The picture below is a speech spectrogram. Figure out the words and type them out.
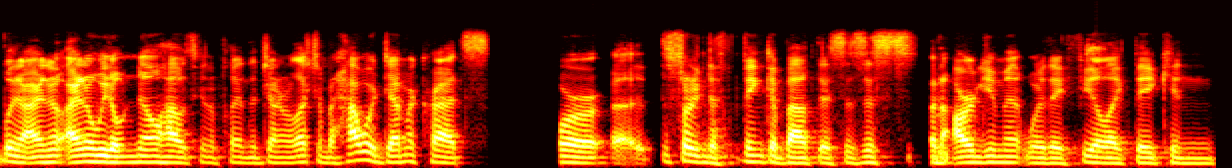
Well, I know, I know, we don't know how it's going to play in the general election, but how are Democrats or uh, starting to think about this? Is this an argument where they feel like they can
